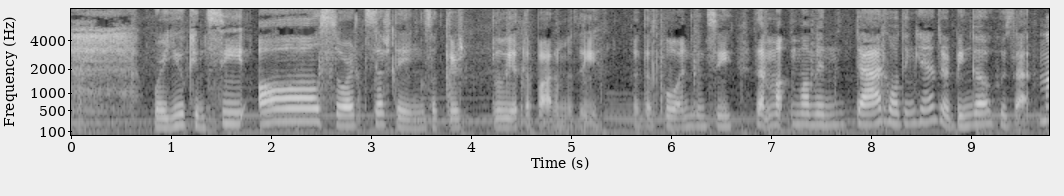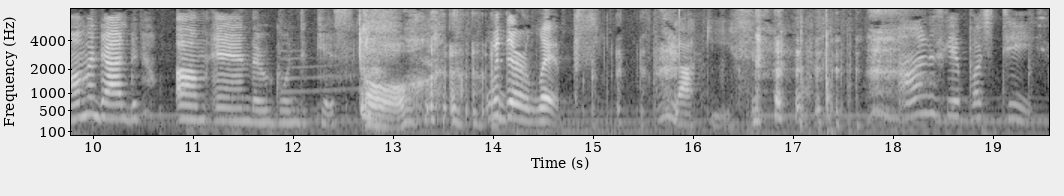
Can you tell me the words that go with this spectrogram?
Where you can see all sorts of things. Look, there's Bluey at the bottom of the of the pool, and you can see that m- mom and dad holding hands, or Bingo. Who's that? Mom and Dad, um, and they're going to kiss Oh. with their lips. Yucky. I want to skip brush teeth.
